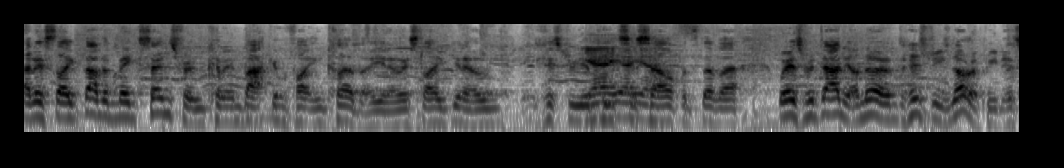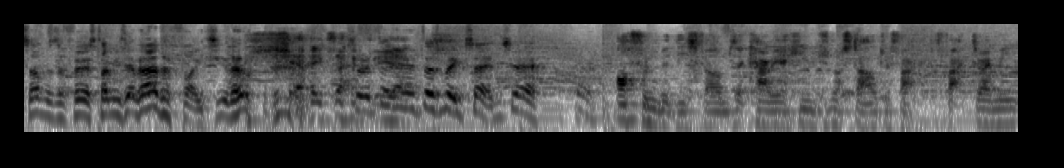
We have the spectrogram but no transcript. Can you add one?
And it's like that would make sense for him coming back and fighting Clubber. You know, it's like you know history repeats yeah, yeah. itself and stuff like that. Whereas for Daniel, no, the history's not repeating itself. It's the first time he's ever had a fight. You know. Yeah, exactly, So it, yeah. it does make sense. Yeah. Often with these films that carry a huge nostalgia factor. I mean,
